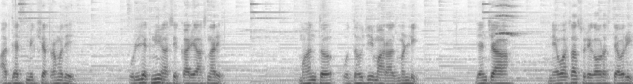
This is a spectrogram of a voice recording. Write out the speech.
आध्यात्मिक क्षेत्रामध्ये उल्लेखनीय असे कार्य असणारे महंत उद्धवजी महाराज मंडलिक यांच्या नेवासा सुरेगाव रस्त्यावरील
